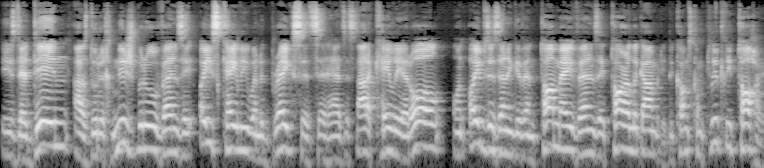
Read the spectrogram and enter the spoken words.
is der din as durch nishbru wenn ze eis keli when it breaks it's, it has it's not a keli at all on oib ze zenen given tome wenn ze tar legamri becomes completely tahir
